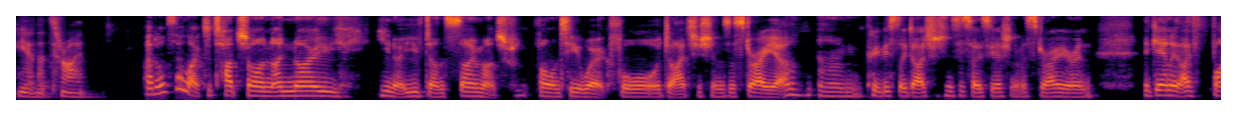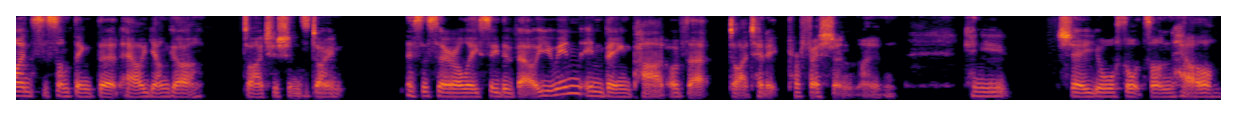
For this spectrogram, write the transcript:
Yeah, that's right. I'd also like to touch on. I know you know, you've done so much volunteer work for Dietitians Australia, um, previously Dietitians Association of Australia. And again, I find this is something that our younger dietitians don't necessarily see the value in, in being part of that dietetic profession. And can you share your thoughts on how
